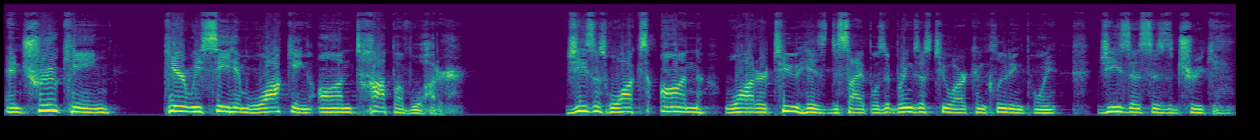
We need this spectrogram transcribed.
and true king, here we see him walking on top of water. Jesus walks on water to his disciples. It brings us to our concluding point. Jesus is the true king.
